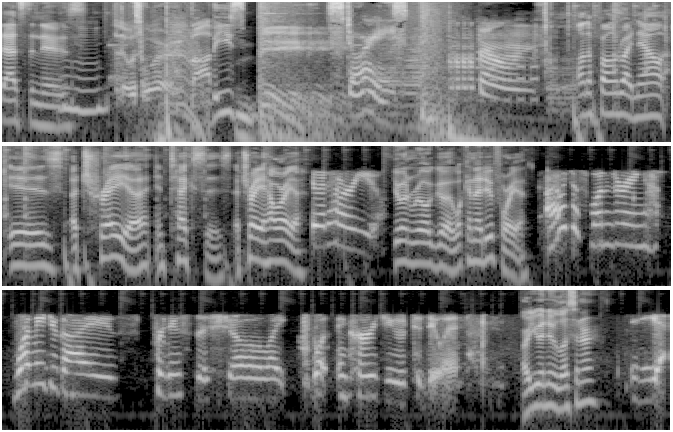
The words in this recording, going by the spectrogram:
that's the news. Those were Bobby's Big Stories. On the phone right now is Atreya in Texas. Atreya, how are you? Good. How are you? Doing real good. What can I do for you? I was just wondering what made you guys produce this show? Like, what encouraged you to do it? Are you a new listener? Yes.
